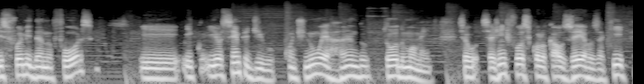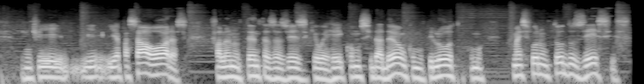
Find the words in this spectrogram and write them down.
isso foi me dando força, e, e, e, eu sempre digo, continuo errando todo momento. Se, eu, se, a gente fosse colocar os erros aqui, a gente ia, ia, passar horas falando tantas as vezes que eu errei como cidadão, como piloto, como mas foram todos esses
